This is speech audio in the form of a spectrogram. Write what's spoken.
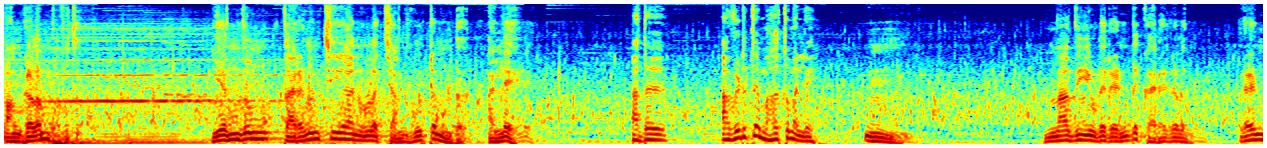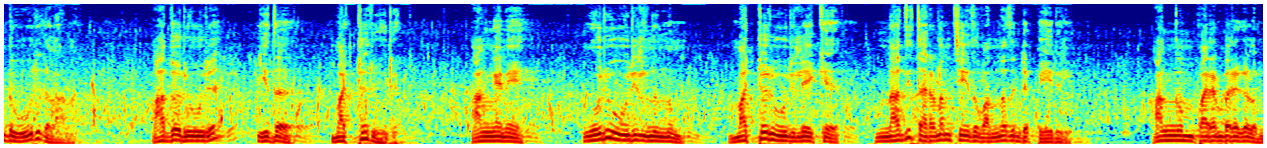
മംഗളം ഭവതി. എന്തും തരണം ചെയ്യാനുള്ള ചങ്കൂറ്റമുണ്ട് അല്ലേ? അത് അവിടുത്തെ മഹത്വമല്ലേ? നദിയുടെ രണ്ട് കരകളും രണ്ട് ഊരുകളാണ്. അതൊരൂര് ഇത് മറ്റൊരൂര് അങ്ങനെ ഒരു ഊരിൽ നിന്നും മറ്റൊരു ഊരിലേക്ക് നദി തരണം ചെയ്തു വന്നതിന്റെ പേരിൽ അങ്ങും പരമ്പരകളും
